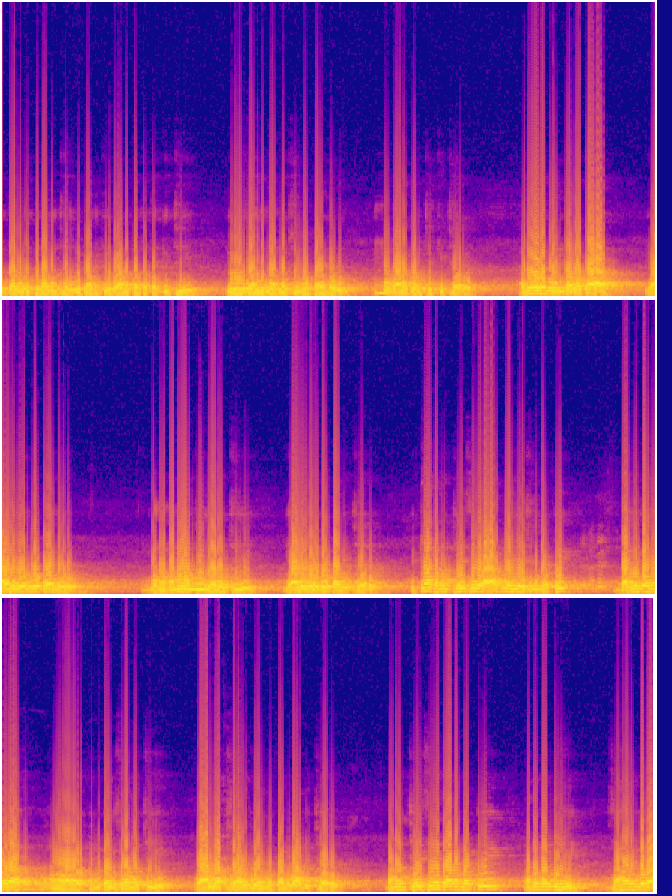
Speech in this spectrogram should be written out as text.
ఎంతోమంది పిల్లల్ని చదివడానికి వాళ్ళు కొంత తగ్గించి ఈరోజు ఐదున్నర లక్షల రూపాయలు వాళ్ళకు కూడా చెక్ ఇచ్చారు. అదేవిధంగా ఇందాక ఒక యాభై వేల రూపాయలు మన మనోహన్జీ గారు వచ్చి యాభై వేల రూపాయలు ఇచ్చారు. ఇట్లా మనం చేసే ఆర్గనైజేషన్ బట్టి దగ్గర దగ్గర కెమికల్స్ వాళ్ళు వచ్చి వాళ్ళ లక్ష ఐదు వేల రూపాయలు వాళ్ళు ఇచ్చారు. మనం చేసే దాన్ని బట్టి పది మంది సహాయం కూడా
